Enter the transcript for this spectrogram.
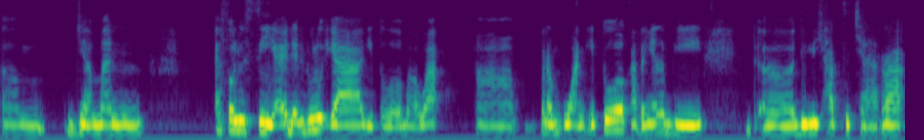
um, zaman evolusi ya dari dulu ya gitu bahwa uh, perempuan itu katanya lebih uh, dilihat secara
